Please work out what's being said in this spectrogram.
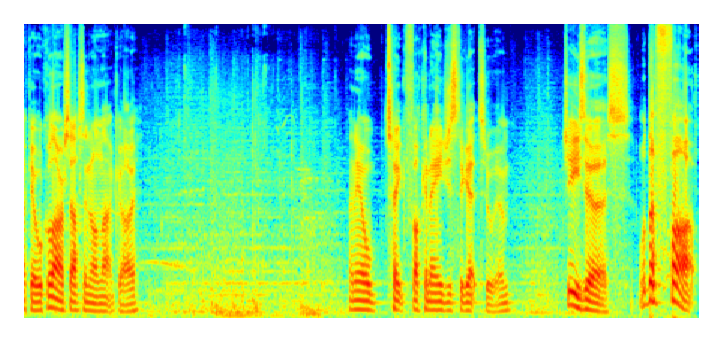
Okay, we'll call our assassin on that guy. And he'll take fucking ages to get to him. Jesus! What the fuck?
